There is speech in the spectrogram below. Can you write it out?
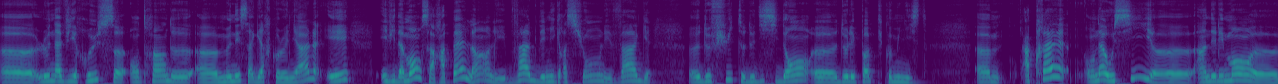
le navire russe en train de mener sa guerre coloniale. Et évidemment, ça rappelle hein, les vagues d'émigration, les vagues de fuite de dissidents de l'époque communiste. Euh, après, on a aussi euh, un élément euh,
